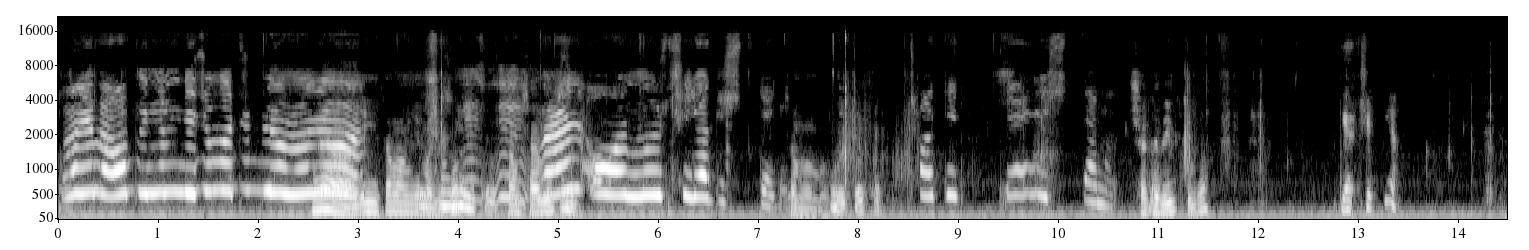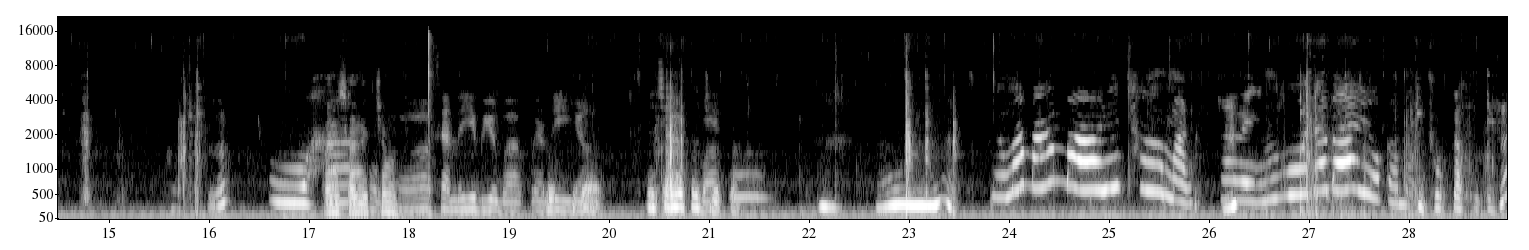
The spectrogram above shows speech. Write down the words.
Anne o benim dişim acıtıyor. Ya iyi tamam yeme Sen kızım. yesin. Tamam sen de Ben onu sıcak isterim. Tamam bu. Tatil istemem. Şaka değil ki bu. Gerçek ya. Gerçek o. Oha. Hani sen de içecek misin? Aa, sen de yiyor bak ben de yiyeceğim. bak. çilekli. Hmm. Ama ben bari severim. Burada ben yok ama. Çok tatlı kızım.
